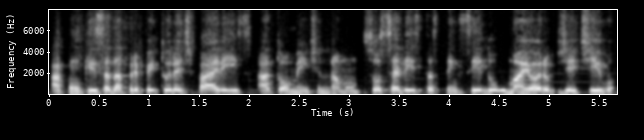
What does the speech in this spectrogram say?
A conquista da Prefeitura de Paris, atualmente na mão dos socialistas, tem sido o maior objetivo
